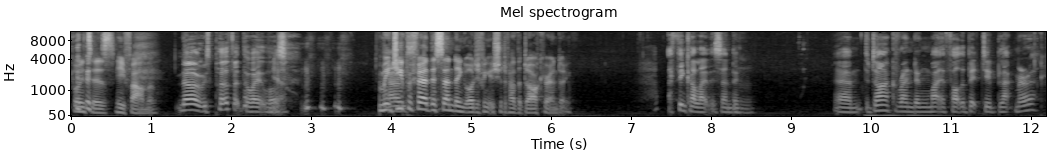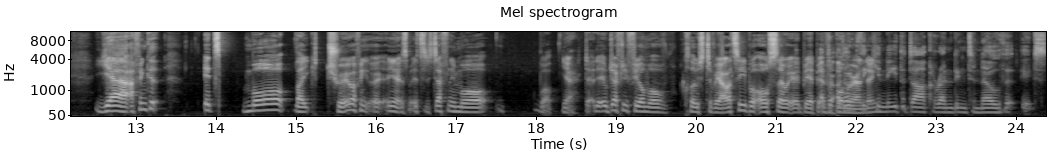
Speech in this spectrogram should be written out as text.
Point is, he found them. No, it was perfect the way it was. I mean, do you prefer this ending or do you think it should have had the darker ending? I think I like this ending. Um, the darker ending might have felt a bit too Black Mirror. Yeah, I think it, it's more like true. I think uh, you know, it's, it's definitely more. Well, yeah, it would definitely feel more close to reality, but also it'd be a bit I of a don't, I bummer don't think ending. you need the darker ending to know that it's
